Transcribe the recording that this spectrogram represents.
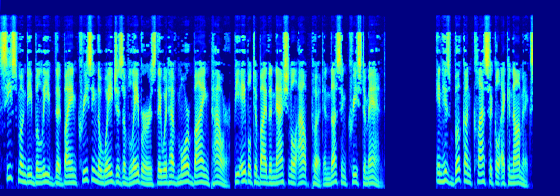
Sismondi believed that by increasing the wages of laborers they would have more buying power, be able to buy the national output and thus increase demand. In his book on classical economics,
